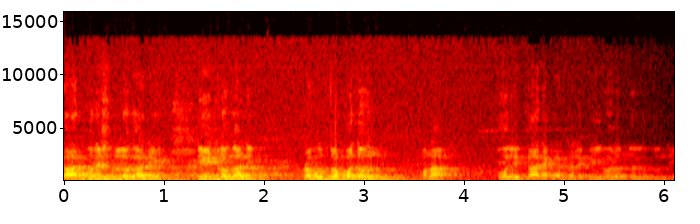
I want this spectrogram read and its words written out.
కార్పొరేషన్లో కానీ దేంట్లో కానీ ప్రభుత్వ పదవులు మన ఓన్లీ కార్యకర్తలకి ఇవ్వడం జరుగుతుంది.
